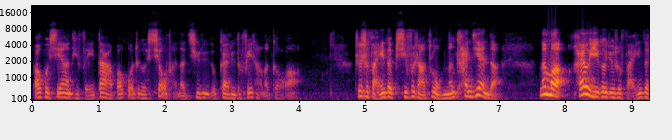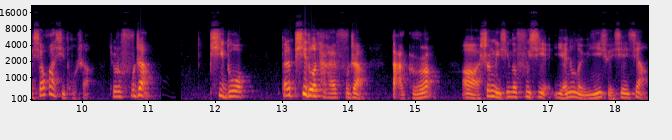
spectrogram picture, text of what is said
包括腺样体肥大，包括这个哮喘的几率都概率都非常的高啊。这是反映在皮肤上，就我们能看见的。那么还有一个就是反映在消化系统上，就是腹胀、屁多，但是屁多它还腹胀、打嗝啊，生理性的腹泻，严重的有阴血现象。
